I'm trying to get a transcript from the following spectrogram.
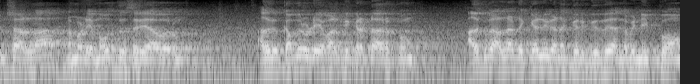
இன்ஷா அல்லாஹ் நம்மளுடைய மௌத்து சரியாக வரும். அதுக்கு கபருடைய வாழ்க்கை கரெக்டாக இருக்கும். அதுக்கு அல்லாட்ட கேள்வி கணக்கு இருக்குது. அங்கே போய் நிற்போம்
